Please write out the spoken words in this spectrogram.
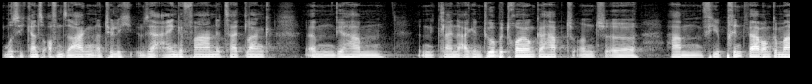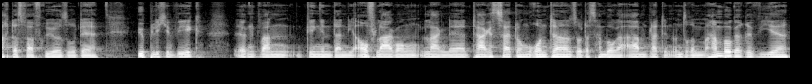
muss ich ganz offen sagen, natürlich sehr eingefahren eine Zeit lang. Ähm, wir haben eine kleine Agenturbetreuung gehabt und äh, haben viel Printwerbung gemacht. Das war früher so der übliche Weg. Irgendwann gingen dann die Auflagen der Tageszeitungen runter, so das Hamburger Abendblatt in unserem Hamburger Revier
